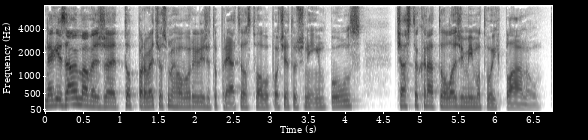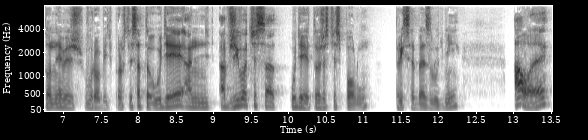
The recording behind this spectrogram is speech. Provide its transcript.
Inak je zaujímavé, že to prvé, čo sme hovorili, že to priateľstvo alebo počiatočný impuls, častokrát to leží mimo tvojich plánov. To nevieš urobiť. Proste sa to udeje a, a v živote sa udeje to, že ste spolu pri sebe s ľuďmi. Ale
